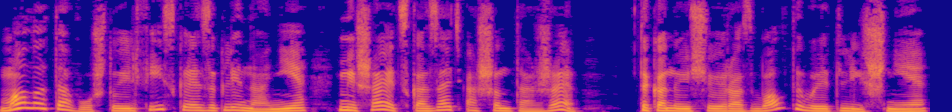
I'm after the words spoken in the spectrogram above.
Мало того, что эльфийское заклинание мешает сказать о шантаже, так оно еще и разбалтывает лишнее,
